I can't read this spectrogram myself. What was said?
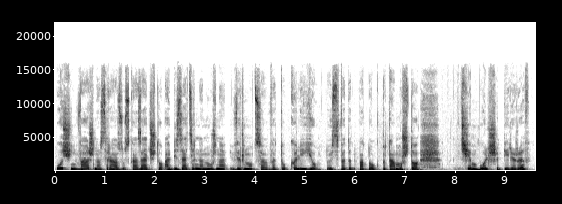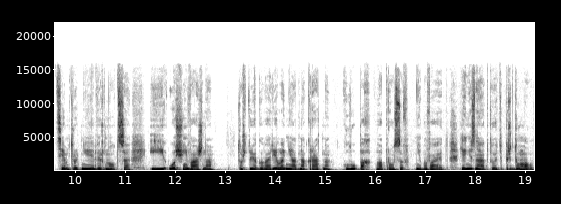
очень важно сразу сказать, что обязательно нужно вернуться в эту колею, то есть в этот поток, потому что чем больше перерыв, тем труднее вернуться. И очень важно то, что я говорила неоднократно, глупых вопросов не бывает. Я не знаю, кто это придумал,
